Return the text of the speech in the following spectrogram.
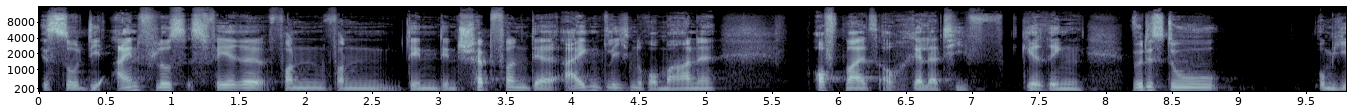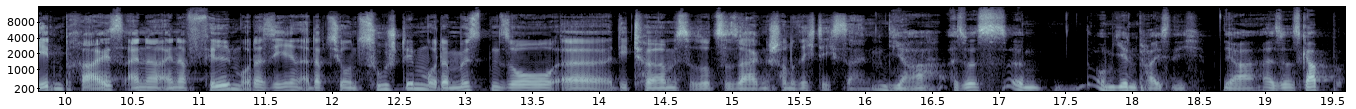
ist so die Einflusssphäre von, von den, den Schöpfern der eigentlichen Romane oftmals auch relativ gering. Würdest du um jeden Preis einer, einer Film- oder Serienadaption zustimmen oder müssten so äh, die Terms sozusagen schon richtig sein? Ja, also es ähm, um jeden Preis nicht. Ja, also es gab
